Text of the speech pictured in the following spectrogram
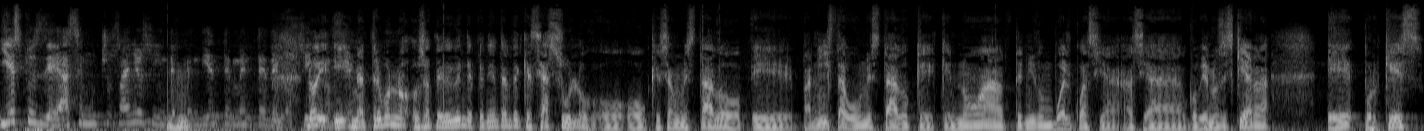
y esto es de hace muchos años, independientemente de los signos. No, y, ¿eh? me atrevo, no, o sea, te digo independientemente de que sea azul o, que sea un estado eh, panista o un estado que, que no ha tenido un vuelco hacia, hacia gobiernos de izquierda, eh, porque es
